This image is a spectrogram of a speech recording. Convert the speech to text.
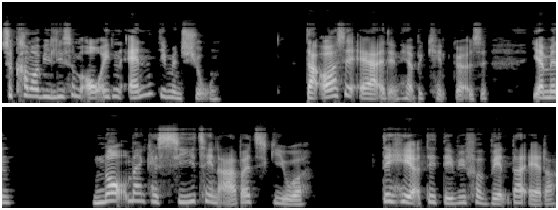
så kommer vi ligesom over i den anden dimension, der også er af den her bekendtgørelse. Jamen, når man kan sige til en arbejdsgiver, det her det er det, vi forventer af dig.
